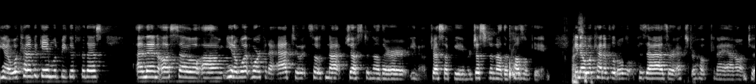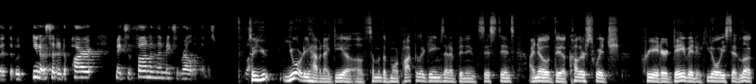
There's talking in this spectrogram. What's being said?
you know, what kind of a game would be good for this? And then also, um, you know, what more could I add to it so it's not just another, you know, dress up game or just another puzzle game? I You know, see. what kind of little pizzazz or extra hook can I add onto it that would, you know, set it apart, makes it fun, and then makes it relevant as well. So you you already have an idea of some of the more popular games that have been in existence. I know the Color Switch creator David, he always said, "Look,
